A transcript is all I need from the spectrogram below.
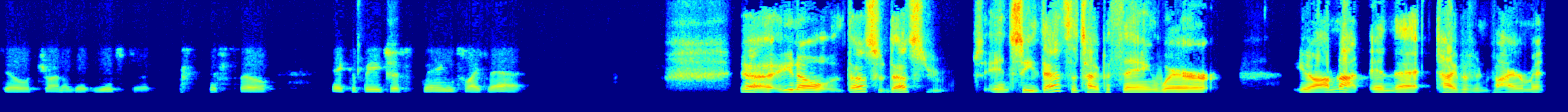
still trying to get used to it. so it could be just things like that. Yeah, you know, that's that's and see, that's the type of thing where you know, I'm not in that type of environment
